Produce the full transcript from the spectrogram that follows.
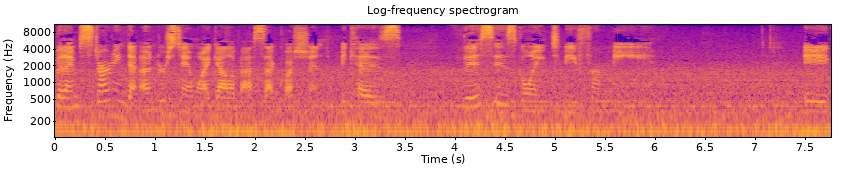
But I'm starting to understand why Gallup asked that question because this is going to be for me a,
